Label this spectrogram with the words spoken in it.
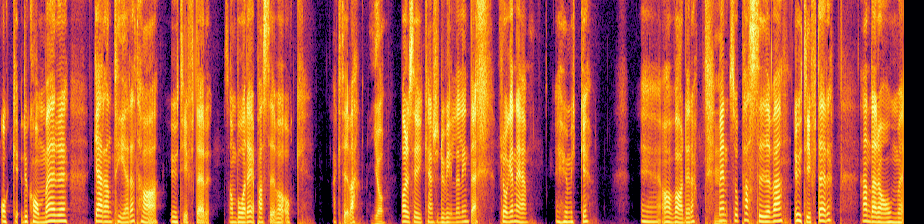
och du kommer garanterat ha utgifter som både är passiva och aktiva. Ja. Vare sig kanske du vill eller inte. Frågan är hur mycket eh, av vardera. Mm. Men så passiva utgifter handlar om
